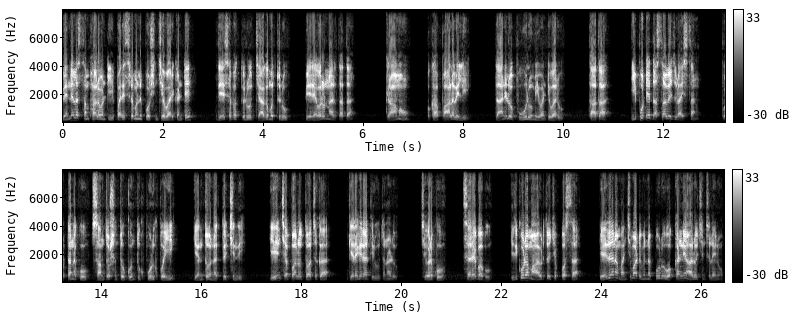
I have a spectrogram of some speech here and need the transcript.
వెన్నెల స్తంభాల వంటి ఈ పరిశ్రమల్ని పోషించే వారి కంటే దేశభక్తులు త్యాగమూర్తులు వేరెవరున్నారు తాత? గ్రామం ఒక పాలవెల్లి. దానిలో పువ్వులు మీ వంటివారు తాత ఈ పూటే దస్తావేజు రాయిస్తాను. పుట్టనకు సంతోషంతో గొంతుకు పూడుకుపోయి ఎంతో నత్తొచ్చింది ఏం చెప్పాలో తోచక గిరగిరా తిరుగుతున్నాడు. చివరకు సరే బాబు ఇది కూడా మా ఆవిడతో చెప్పొస్తా. ఏదైనా మంచి మాట విన్నప్పుడు ఒక్కడినే ఆలోచించలేను.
